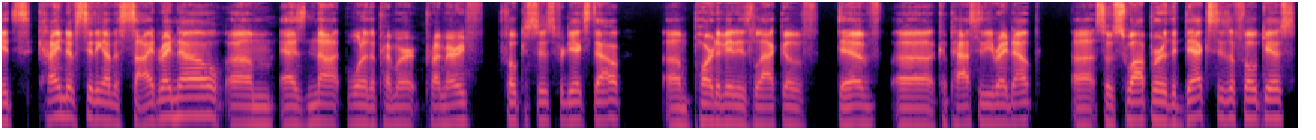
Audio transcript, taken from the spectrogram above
it's kind of sitting on the side right now um, as not one of the primary primary focuses for DXDAO. Um, part of it is lack of dev uh, capacity right now. Uh, so Swapr, the DEX is a focus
